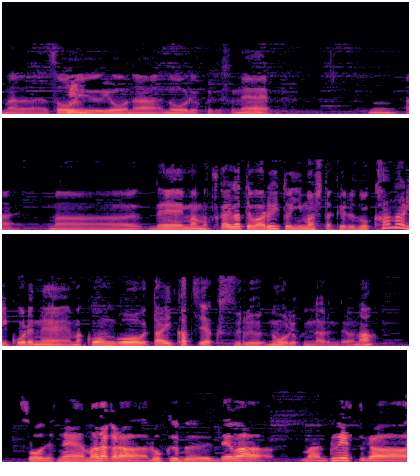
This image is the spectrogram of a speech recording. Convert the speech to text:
まあ、そういうような能力ですね。うん。はい。まあ、で、まあ、まあ使い勝手悪いと言いましたけれど、かなりこれね、まあ、今後大活躍する能力になるんだよな。そうですね。まあだから、6部では、まあ、グエスが、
